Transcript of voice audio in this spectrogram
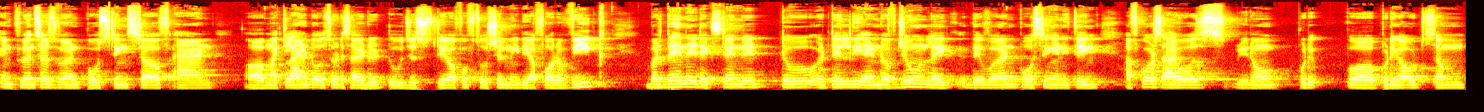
influencers weren't posting stuff and uh, my client also decided to just stay off of social media for a week but then it extended to uh, till the end of june like they weren't posting anything. Of course i was you know put, uh, putting out some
